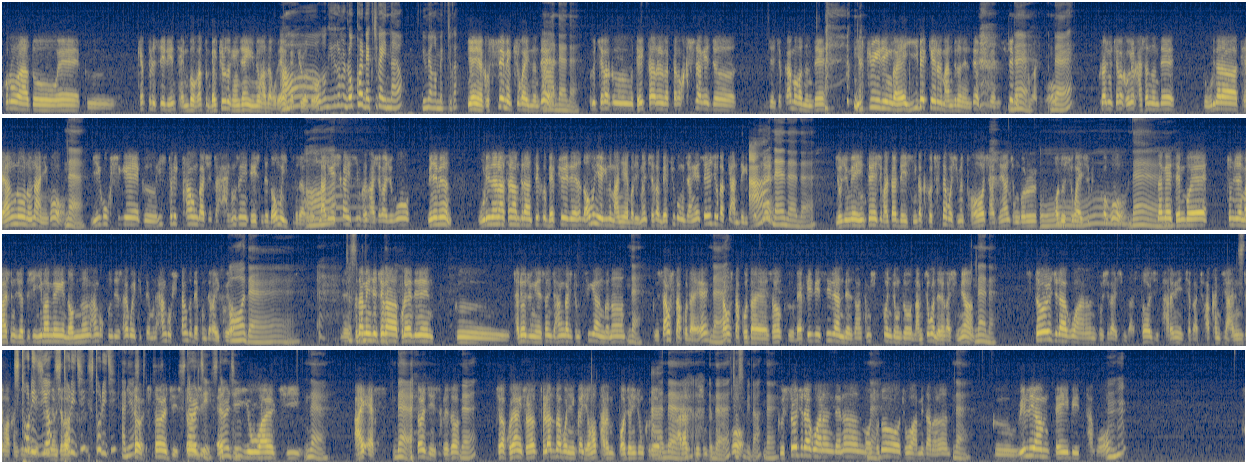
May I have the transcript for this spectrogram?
콜로라도의 그 capital city인 덴버가 또 맥주로도 굉장히 유명하다고 그래요. 아, 맥주로도. 거기 그러면 local 맥주가 있나요? 유명한 맥주가? 예, 예. 그 수제 맥주가 있는데 아, 네네. 그 제가 그 데이터를 갖다가 확실하게 저 이제 저 까먹었는데 일주일인가에 200개를 만들어냈는데요. 수제 네. 배트를 가지고. 네. 그래가지고 제가 거기를 갔었는데 그 우리나라 대학로는 아니고 네. 미국식의 그 historic town 같이 쫙 형성이 돼 있는데 너무 이쁘더라고요. 아. 나중에 시간 있으면 거기 가셔가지고 왜냐면 우리나라 사람들한테 그 맥주에 대해서 너무 얘기를 많이 해버리면 제가 맥주 공장에 세일즈맨밖에 안 되기 때문에 아, 네, 네, 네. 요즘에 인터넷이 발달돼 있으니까 그거 찾아보시면 더 자세한 정보를 오. 얻을 수가 있을 거고, 네. 그다음에 덴버에 좀 전에 말씀드렸듯이 2만 명이 넘는 한국 분들이 살고 있기 때문에 한국 식당도 몇 군데가 있고요. 어, 네. 네. 좋습니다. 그다음에 이제 제가 보내드린 그 자료 중에서 이제 한 가지 좀 특이한 거는 네. 그 사우스 다코다에 네. 사우스 다코다에서 그 래피드 시티라는 데서 한 30분 정도 남쪽으로 내려가시면 네, 네. 스털지라고 하는 도시가 있습니다. 스털지 발음이 제가 정확한지 안 정확한지 스토리지요? 스토리지? 스토리지? 스털지, 스털지, 스털지. S U R G 네. I S, 네. 스털지. 그래서 네. 제가 고향이 전라, 전라도다 보니까 영어 발음 버전이 좀 그래요. 아, 네. 알아서 들으시면 될것 네. 같고. 좋습니다. 네. 그 스털지라고 하는 데는 뭐 네. 저도 좋아합니다만은 네. 그 윌리엄 데이빗하고 음흠.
